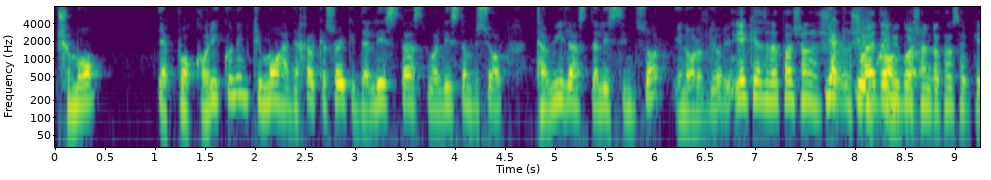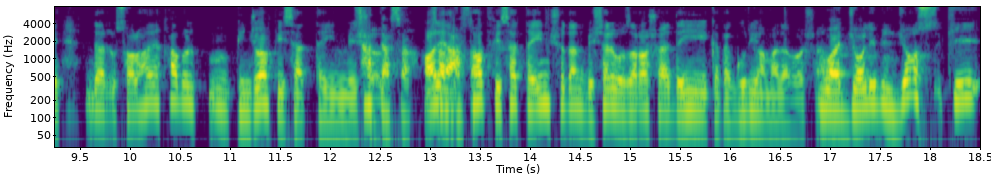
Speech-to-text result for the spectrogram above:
شما یک پاکاری کنین که ما حداقل کسایی که در لیست است و لیست هم بسیار طویل است در لیست انتظار اینا رو بیاریم یکی از علتاشان شاید می باشن دکتر صاحب که در سالهای قبل 50 درصد تعیین می‌شد. درصد حالا 70 درصد. تعیین شدن بیشتر وزرا شاید این کاتگوری آمده باشن و جالب اینجاست که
